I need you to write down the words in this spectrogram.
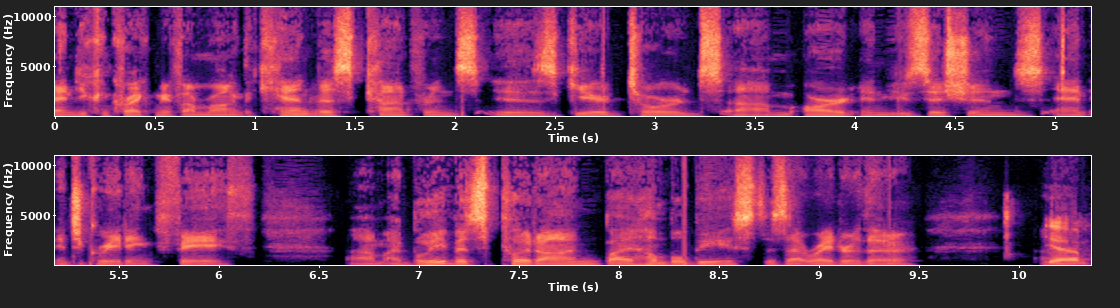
and you can correct me if I'm wrong, the Canvas conference is geared towards um, art and musicians and integrating faith. Um, I believe it's put on by Humble Beast. Is that right? Or the yeah, um,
